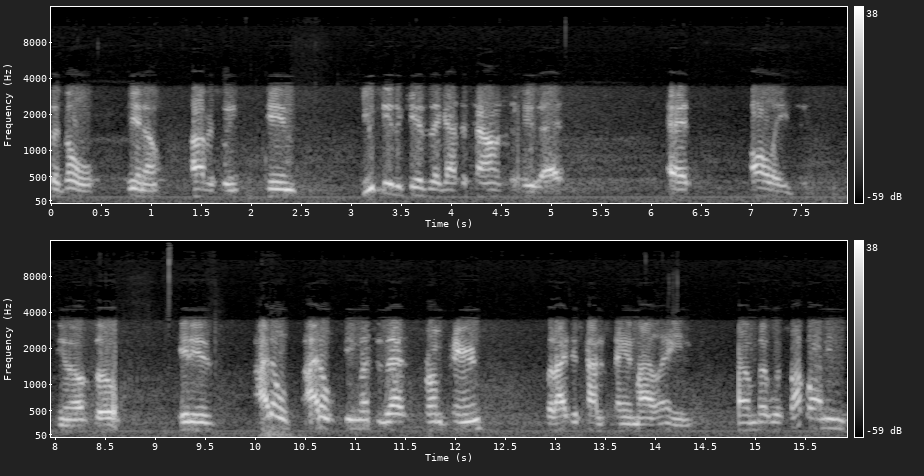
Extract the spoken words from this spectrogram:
the goal. You know, obviously, and you see the kids that got the talent to do that at all ages. You know, so it is. I don't. I don't see much of that from parents, but I just kind of stay in my lane. Um, but with football, I mean,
